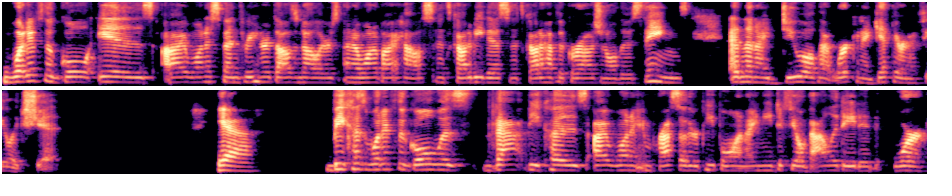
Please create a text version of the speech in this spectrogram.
what if the goal is I want to spend $300,000 and I want to buy a house and it's got to be this and it's got to have the garage and all those things. And then I do all that work and I get there and I feel like shit. Yeah. Because what if the goal was that because I want to impress other people and I need to feel validated or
